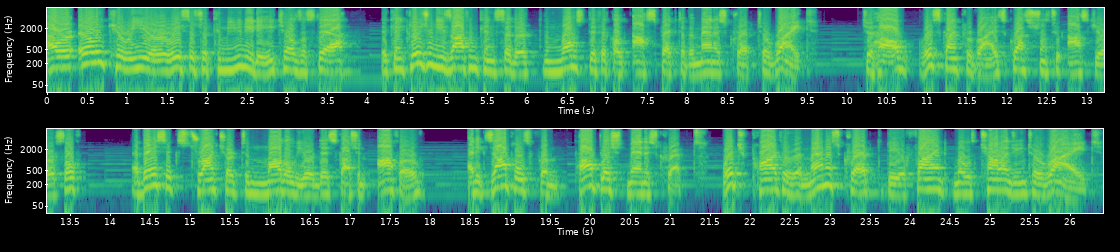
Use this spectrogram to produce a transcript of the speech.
Our early career researcher community tells us that the conclusion is often considered the most difficult aspect of a manuscript to write. To help, this guide provides questions to ask yourself, a basic structure to model your discussion off of, and examples from published manuscript. Which part of a manuscript do you find most challenging to write?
